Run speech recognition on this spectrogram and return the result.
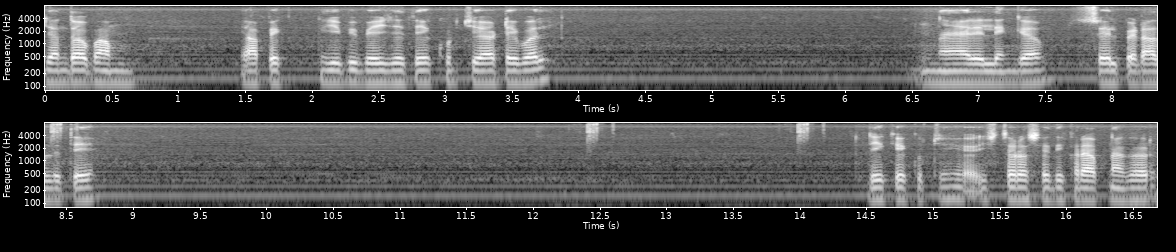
जान दो अब हम यहाँ पे ये भी भेज देते कुर्सियाँ टेबल। नया ले लेंगे हम सेल पे डाल देते देखिए कुछ इस तरह से दिख रहा है अपना घर।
